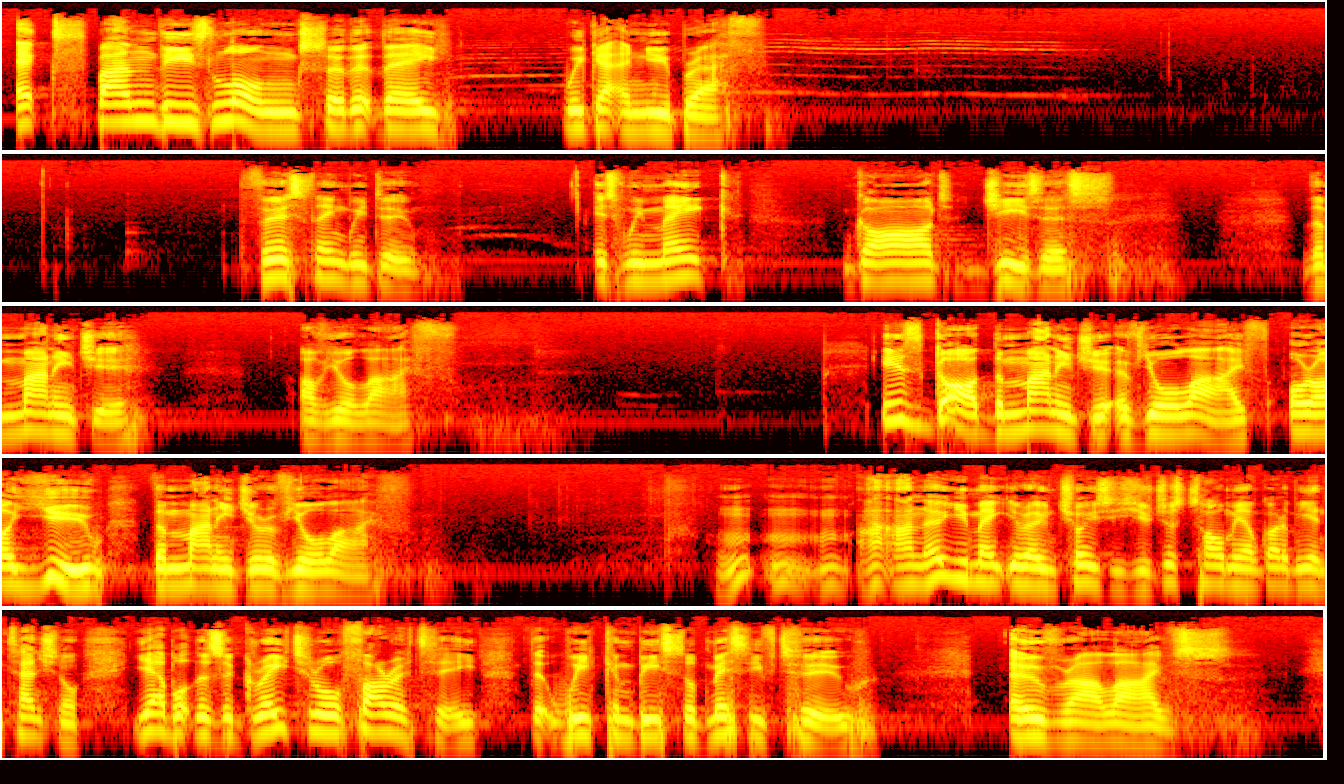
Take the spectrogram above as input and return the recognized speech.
expand these lungs so that they we get a new breath? First thing we do is we make God, Jesus, the manager of your life. Is God the manager of your life, or are you the manager of your life? I know you make your own choices. You've just told me I've got to be intentional. Yeah, but there's a greater authority that we can be submissive to over our lives.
